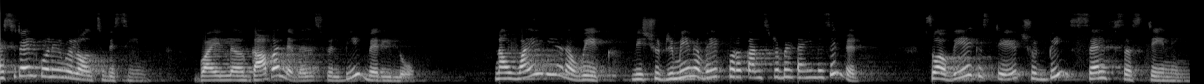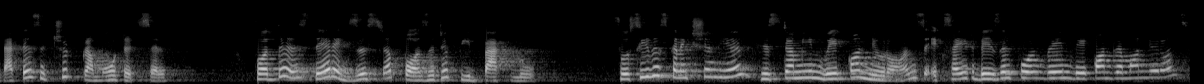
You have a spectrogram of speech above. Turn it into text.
Acetylcholine will also be seen, while uh, GABA levels will be very low. Now, while we are awake, we should remain awake for a considerable time, isn't it? So, awake state should be self-sustaining, that is, it should promote itself. For this, there exists a positive feedback loop. So see this connection here, histamine wake-on neurons excite basal forebrain wake-on REM-on neurons,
